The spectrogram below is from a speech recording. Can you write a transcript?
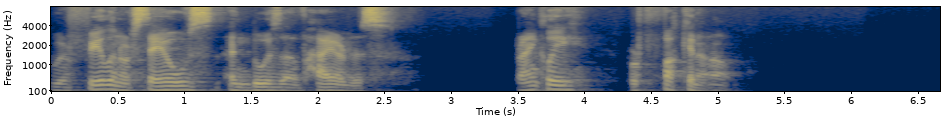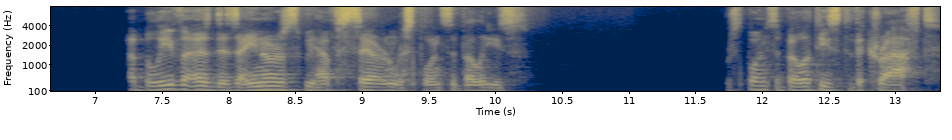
We're failing ourselves and those that have hired us. Frankly, we're fucking it up. I believe that as designers, we have certain responsibilities. Responsibilities to the craft,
